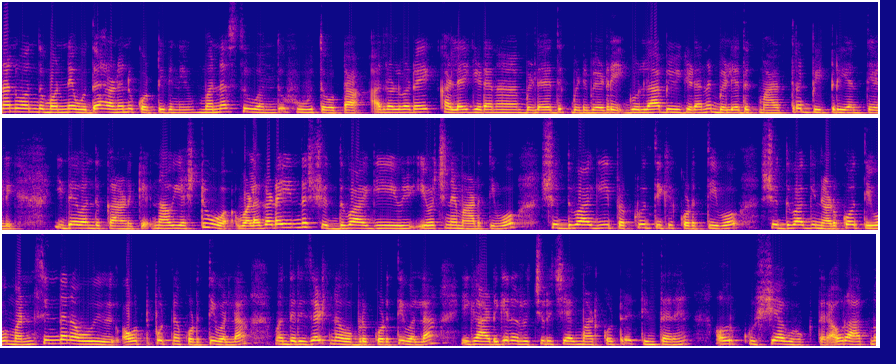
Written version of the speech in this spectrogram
ನಾನು ಒಂದು ಮೊನ್ನೆ ಉದಾಹರಣೆನೂ ಕೊಟ್ಟಿದ್ದೀನಿ. ಮನಸ್ಸು ಒಂದು ಹೂ ತೋಟ ಅದರೊಳಗಡೆ ಕಳೆ ಗಿಡನ ಬೆಳೆಯೋದಕ್ಕೆ ಬಿಡಬೇಡ್ರಿ. ಗುಲಾಬಿ ಗಿಡನ ಬೆಳೆಯೋದಕ್ಕೆ ಮಾತ್ರ ಬಿಡ್ರಿ ಅಂತೇಳಿ ಇದೇ ಒಂದು ಕಾರಣಕ್ಕೆ. ನಾವು ಎಷ್ಟು ಒಳಗಡೆಯಿಂದ ಶುದ್ಧವಾಗಿ ಯೋಚನೆ ಮಾಡ್ತೀವೋ, ಶುದ್ಧವಾಗಿ ಪ್ರಕೃತಿಗೆ ಕೊಡ್ತೀವೋ, ಶುದ್ಧವಾಗಿ ನಡ್ಕೋತೀವೋ, ಮನಸ್ಸಿಂದ ನಾವು ಔಟ್ಪುಟ್ನ ಕೊಡ್ತೀವಲ್ಲ, ಒಂದು ರಿಸಲ್ಟ್ ನಾವು ಒಬ್ರಿಗೆ ಕೊಡ್ತೀವಲ್ಲ, ಈಗ ಅಡುಗೆನ ರುಚಿ ರುಚಿಯಾಗಿ ಮಾಡಿಕೊಟ್ರೆ ತಿಂತಾರೆ, ಅವ್ರು ಖುಷಿಯಾಗಿ ಹೋಗ್ತಾರೆ, ಅವ್ರ ಆತ್ಮ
